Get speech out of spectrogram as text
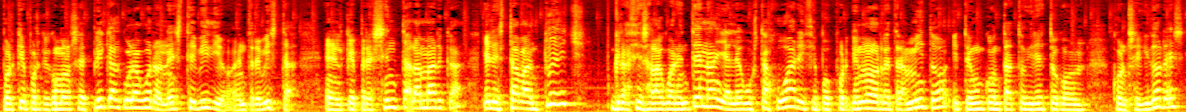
¿Por qué? Porque como nos explica el Kun Agüero en este vídeo, entrevista, en el que presenta la marca, él estaba en Twitch, gracias a la cuarentena, ya le gusta jugar y dice, pues ¿por qué no lo retransmito? Y tengo un contacto directo con, seguidores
